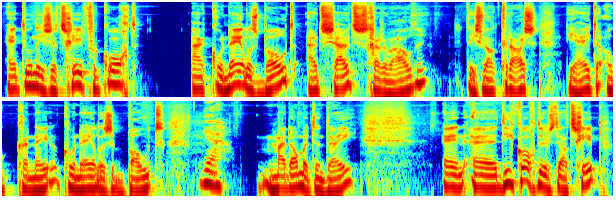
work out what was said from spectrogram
En toen is het schip verkocht aan Cornelis Boot uit Zuid-Scharwoude. Het is wel kras. Die heette ook Cornelis Boot. Ja. Maar dan met een D. En uh, die kocht dus dat schip.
